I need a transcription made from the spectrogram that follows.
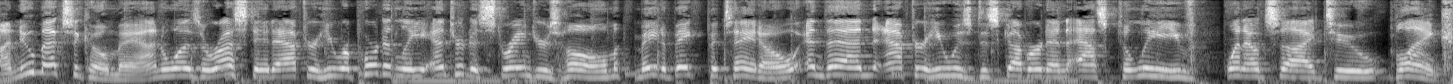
A New Mexico man was arrested after he reportedly entered a stranger's home, made a baked potato, and then, after he was discovered and asked to leave, went outside to blank.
